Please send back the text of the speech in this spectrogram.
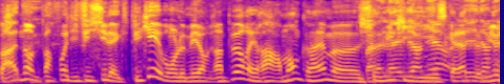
bah non, mais parfois difficile à expliquer. Bon, le meilleur grimpeur est rarement quand même euh, Bah, celui qui dernière- escalade le mieux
